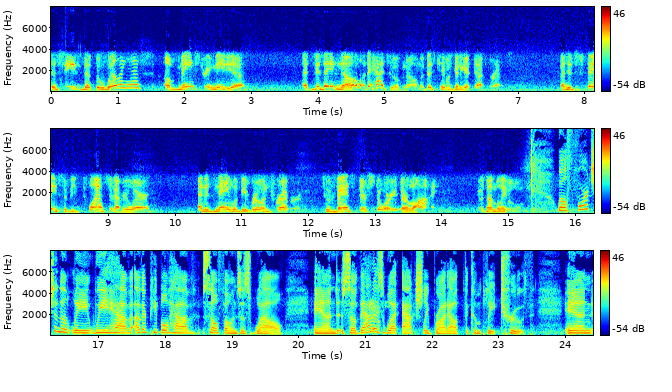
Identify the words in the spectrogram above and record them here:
to see the, the willingness of mainstream media. Uh, did they know? They had to have known that this kid was going to get death threats, that his face would be plastered everywhere, and his name would be ruined forever to advance their story, their lie. It was unbelievable. Well, fortunately, we have other people have cell phones as well. And so that yeah. is what actually brought out the complete truth. And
